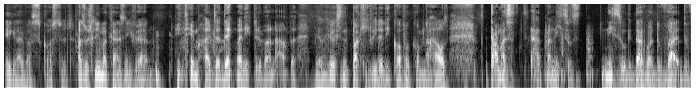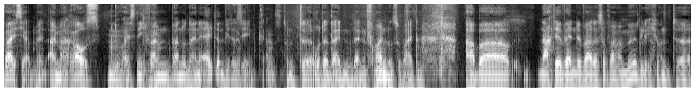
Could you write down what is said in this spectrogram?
egal was es kostet. Also schlimmer kann es nicht werden. In dem Alter denkt man nicht drüber nach. Höchstens packe ich wieder die Koffer, komme nach Hause. Damals hat man nicht so, nicht so gedacht, weil du, du weißt ja, einmal raus, mhm. du weißt nicht, wann, wann du deine Eltern wiedersehen kannst und, äh, oder deinen, deinen Freund und so weiter. Aber nach der Wende war das auf einmal möglich und äh,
